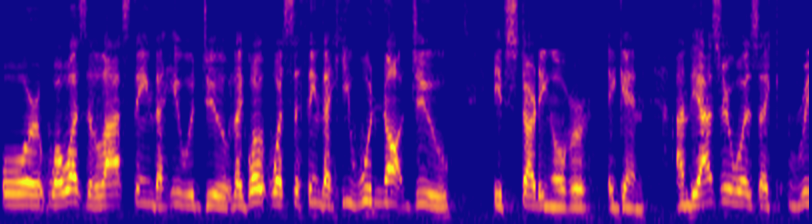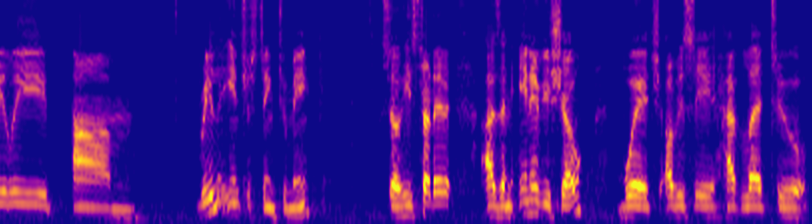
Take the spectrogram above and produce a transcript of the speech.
or what was the last thing that he would do? Like, what what's the thing that he would not do if starting over again? And the answer was like really, um, really interesting to me. So he started as an interview show, which obviously have led to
